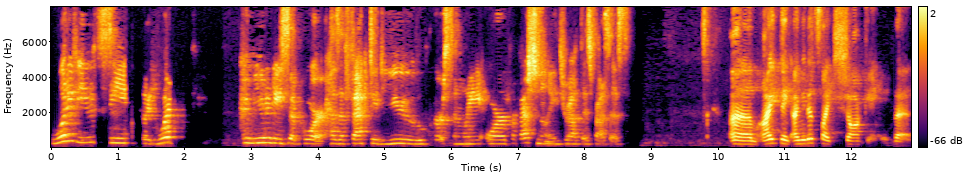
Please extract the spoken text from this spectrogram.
What have you seen, like what community support has affected you personally or professionally throughout this process? Um, I think, I mean, it's like shocking that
